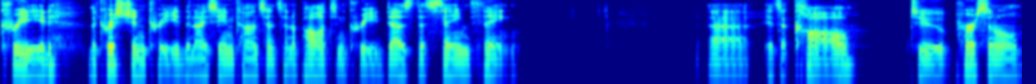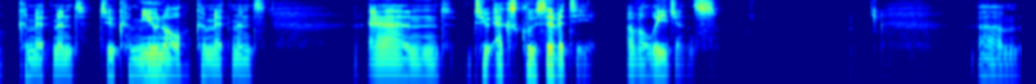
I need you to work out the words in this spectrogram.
creed, the Christian creed, the Nicene Constantinopolitan Creed, does the same thing. Uh, it's a call to personal commitment, to communal commitment, and to exclusivity of allegiance. Um,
